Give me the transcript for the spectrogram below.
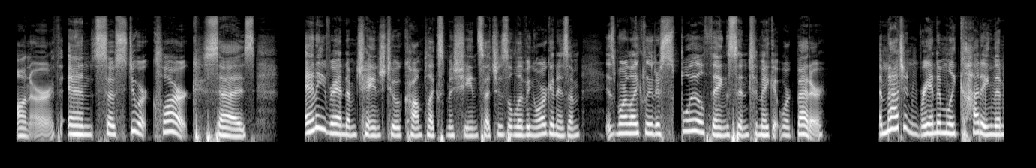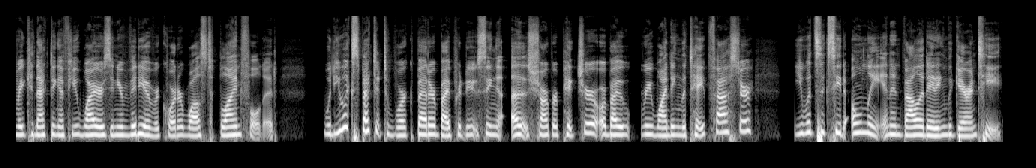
on Earth. And so Stuart Clark says any random change to a complex machine, such as a living organism, is more likely to spoil things than to make it work better. Imagine randomly cutting then reconnecting a few wires in your video recorder whilst blindfolded. Would you expect it to work better by producing a sharper picture or by rewinding the tape faster? You would succeed only in invalidating the guarantee.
